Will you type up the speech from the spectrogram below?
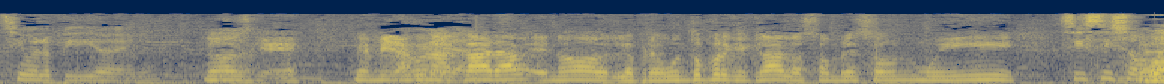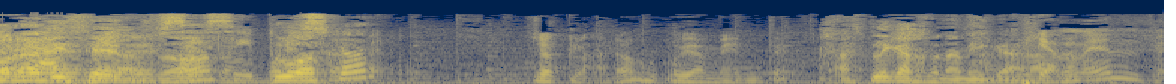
Si me lo pidió él. No, es que me mira con una cara, eh, no, lo pregunto porque claro, los hombres son muy... Sí, sí, son muy reticents, reacios. no? Sí, sí, eso? Yo, claro, obviamente. Explica'ns una mica. Obviamente.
